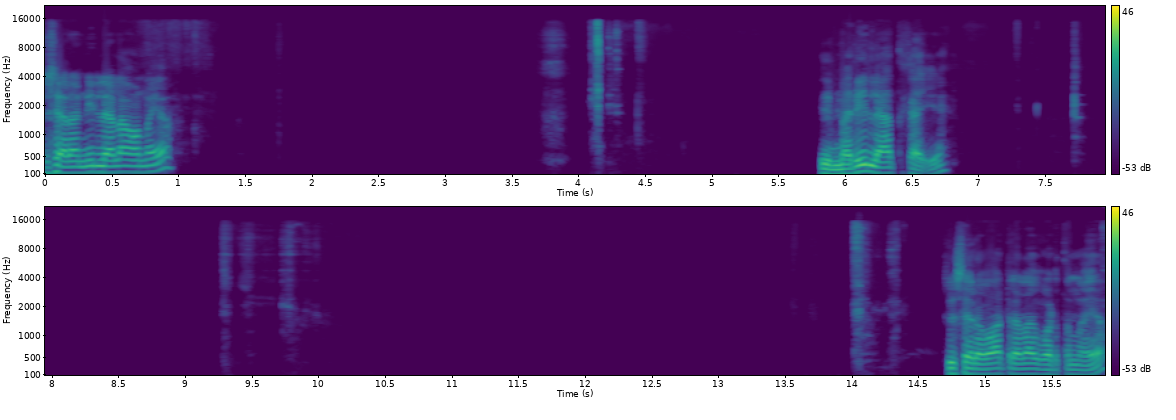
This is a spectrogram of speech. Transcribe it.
చూసారా నీళ్ళు ఎలా ఉన్నాయో? ఇది మరీ లేతకాయ చూసారా వాటర్ ఎలా కొడుతున్నాయో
